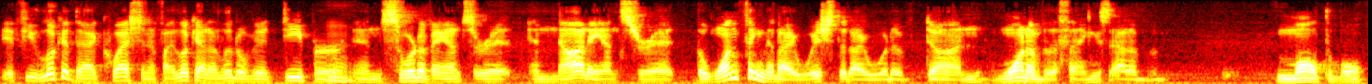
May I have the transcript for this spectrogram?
if you look at that question, if I look at it a little bit deeper mm. and sort of answer it and not answer it, the one thing that I wish that I would have done, one of the things out of multiple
